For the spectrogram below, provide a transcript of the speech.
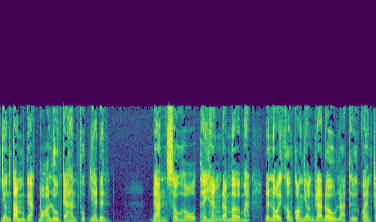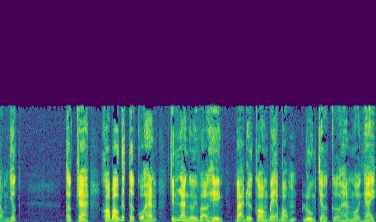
nhẫn tâm gạt bỏ luôn cả hạnh phúc gia đình. Đành xấu hổ thấy hắn đã mờ mắt đến nỗi không còn nhận ra đâu là thứ quan trọng nhất. Thật ra, kho báu đích thực của hắn chính là người vợ hiền và đứa con bé bỏng luôn chờ cửa hắn mỗi ngày.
